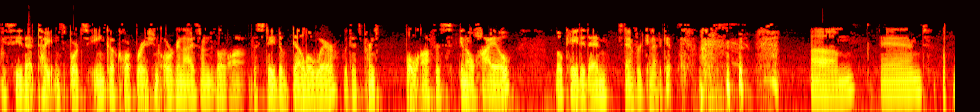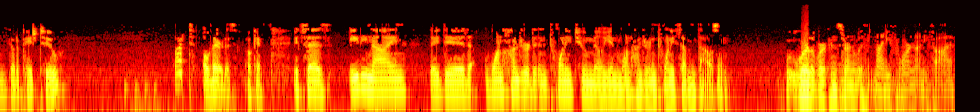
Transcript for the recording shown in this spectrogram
We see that Titan Sports Inc., a corporation organized under the law of the state of Delaware, with its principal office in Ohio, located in Stamford, Connecticut. um, and we go to page two. What? Oh, there it is. Okay. It says 89. They did 122,127,000. We're we're concerned with 94 and 95.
